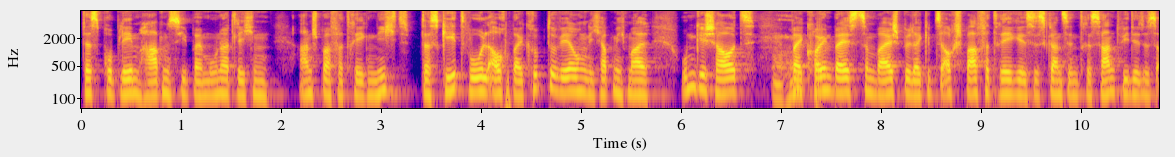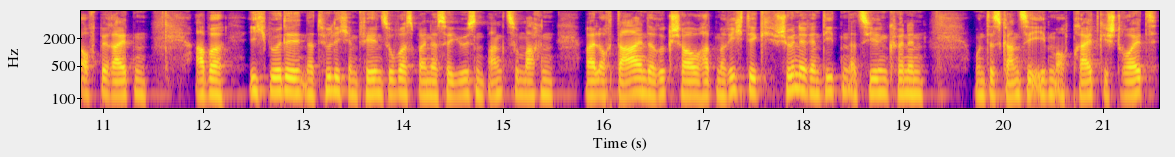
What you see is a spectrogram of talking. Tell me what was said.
Das Problem haben sie bei monatlichen Ansparverträgen nicht. Das geht wohl auch bei Kryptowährungen. Ich habe mich mal umgeschaut, mhm. bei Coinbase zum Beispiel, da gibt es auch Sparverträge. Es ist ganz interessant, wie die das aufbereiten. Aber ich würde natürlich empfehlen, sowas bei einer seriösen Bank zu machen, weil auch da in der Rückschau hat man richtig schöne Renditen erzielen können und das Ganze eben auch breit gestreut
